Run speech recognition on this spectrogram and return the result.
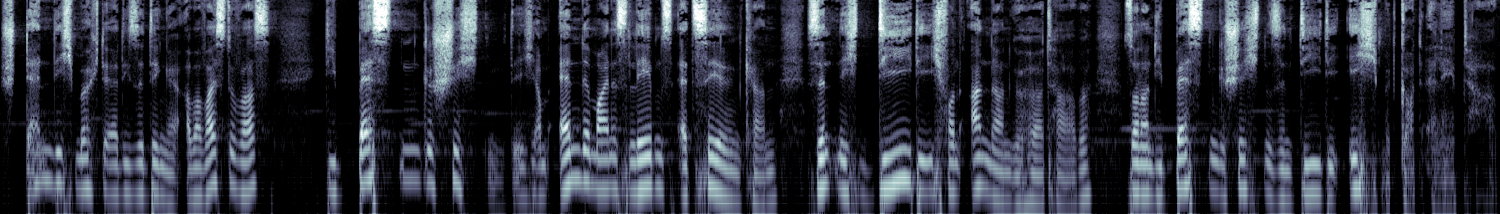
Ständig möchte er diese Dinge. Aber weißt du was? Die besten Geschichten, die ich am Ende meines Lebens erzählen kann, sind nicht die, die ich von anderen gehört habe, sondern die besten Geschichten sind die, die ich mit Gott erlebt habe.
